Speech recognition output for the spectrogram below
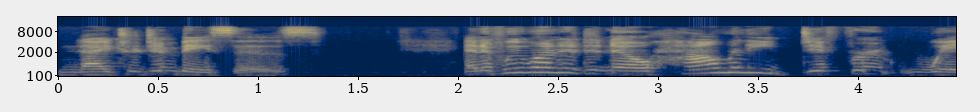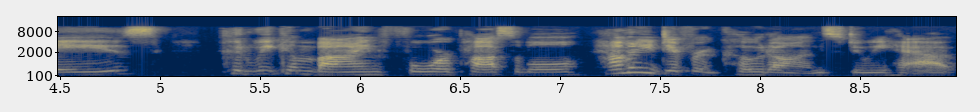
nitrogen bases. And if we wanted to know how many different ways could we combine four possible, how many different codons do we have?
